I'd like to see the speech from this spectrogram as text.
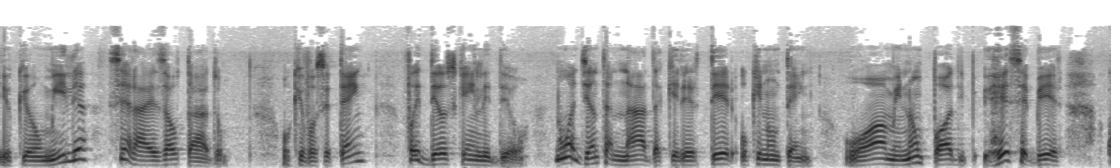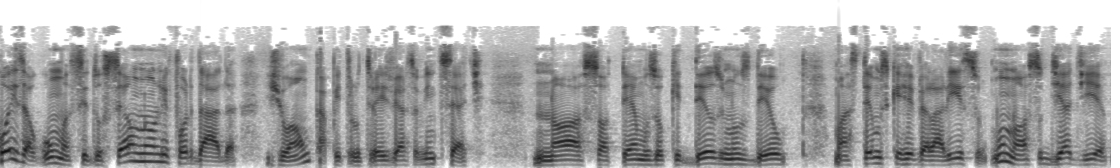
e o que humilha será exaltado. O que você tem, foi Deus quem lhe deu. Não adianta nada querer ter o que não tem. O homem não pode receber coisa alguma se do céu não lhe for dada. João capítulo 3, verso 27. Nós só temos o que Deus nos deu, mas temos que revelar isso no nosso dia a dia.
